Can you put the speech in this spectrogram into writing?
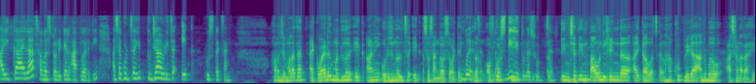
ऐकायलाच हवं स्टोरीटेल ॲपवरती असं कुठचंही तुझ्या आवडीचं एक पुस्तक सांग. हा म्हणजे मला त्यात अक्वायर्ड मधलं एक आणि ओरिजिनलचं एक असं सांगावं असं वाटेल. तर ऑफकोर्स दिली तुला सूट. तीनशे तीन पावनखिंड ऐकावंच कारण हा खूप वेगळा अनुभव असणार आहे.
